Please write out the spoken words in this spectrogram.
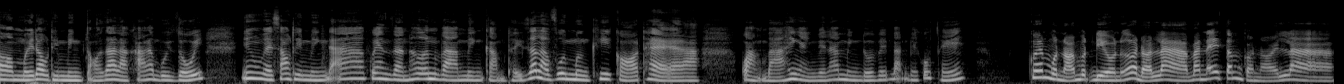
Uh, mới đầu thì mình tỏ ra là khá là bối rối nhưng về sau thì mình đã quen dần hơn và mình cảm thấy rất là vui mừng khi có thể là quảng bá hình ảnh Việt Nam mình đối với bạn bè quốc tế quên một nói một điều nữa đó là ban nãy Tâm có nói là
